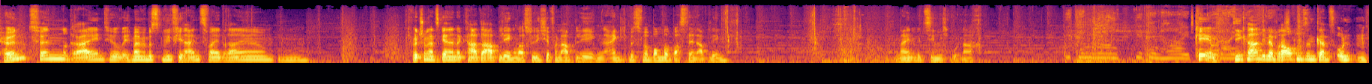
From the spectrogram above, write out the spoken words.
Könnten rein theoretisch. Ich meine, wir müssten wie viel? 1, 2, 3. Hm. Ich würde schon ganz gerne eine Karte ablegen. Was will ich hiervon ablegen? Eigentlich müssen wir Bombe basteln ablegen. Nein, wir ziehen nicht gut nach. Okay, die Karten, die wir brauchen, sind ganz unten.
